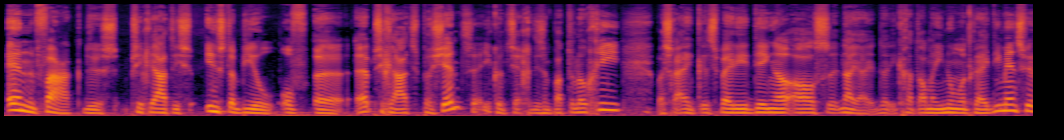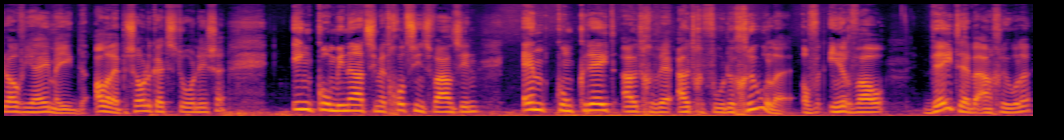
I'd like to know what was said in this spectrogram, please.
en vaak dus psychiatrisch instabiel of uh, psychiatrisch patiënt. Je kunt zeggen het is een pathologie. Waarschijnlijk spelen je dingen als, nou ja, ik ga het allemaal niet noemen, want krijg die mensen weer over je heen. Maar allerlei persoonlijkheidsstoornissen. In combinatie met godsdienstwaanzin en concreet uitgevoerde gruwelen. Of in ieder geval weten hebben aan gruwelen.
